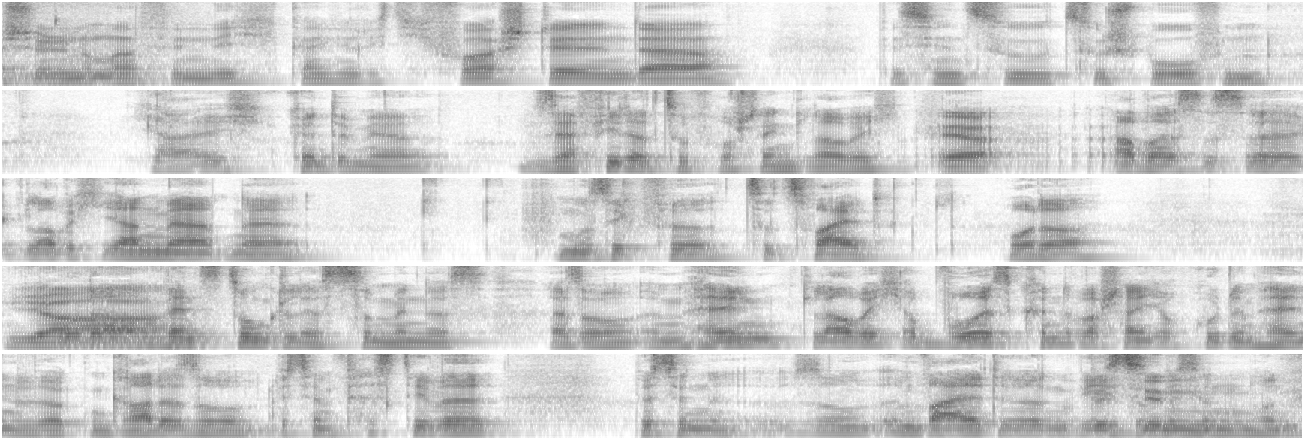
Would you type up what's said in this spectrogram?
Sehr schöne Nummer, finde ich. Kann ich mir richtig vorstellen, da ein bisschen zu, zu spofen. Ja, ich könnte mir sehr viel dazu vorstellen, glaube ich. Ja, Aber es ist, äh, glaube ich, eher mehr eine Musik für zu zweit. Oder, ja. oder wenn es dunkel ist zumindest. Also im Hellen, glaube ich, obwohl es könnte wahrscheinlich auch gut im Hellen wirken. Gerade so ein bisschen Festival, bisschen so im Wald irgendwie. so ein bisschen, bisschen und,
